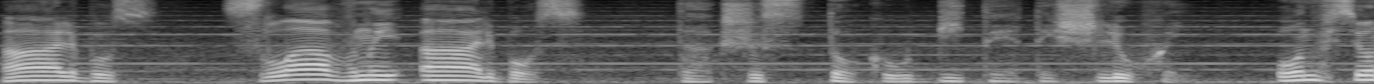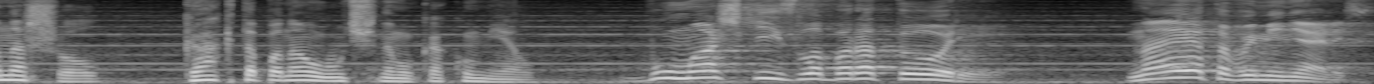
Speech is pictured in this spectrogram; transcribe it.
Альбус. Славный Альбус. Так жестоко убитый этой шлюхой. Он все нашел. Как-то по-научному, как умел. Бумажки из лаборатории. На это вы менялись.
